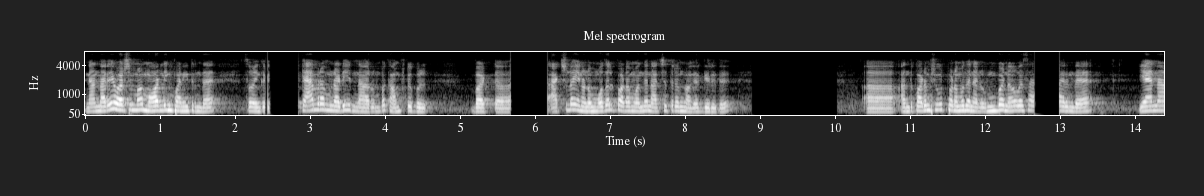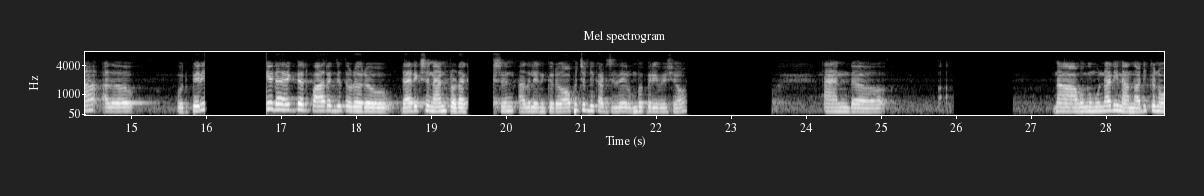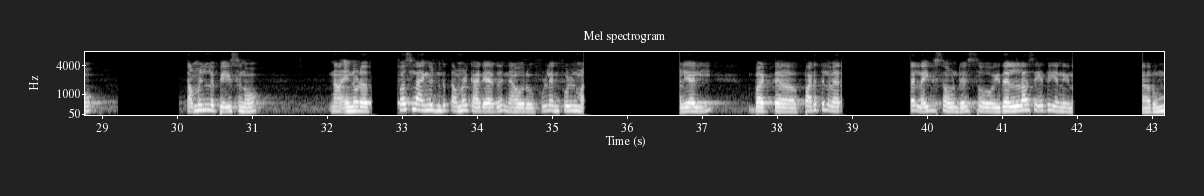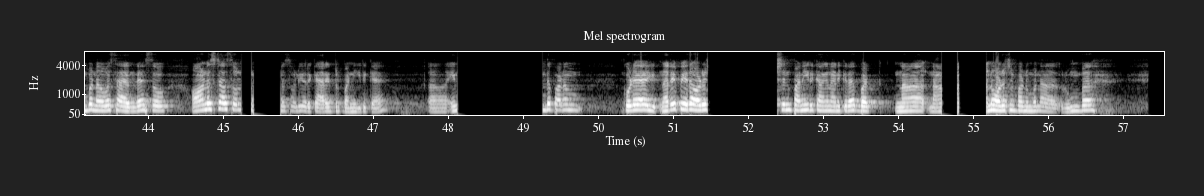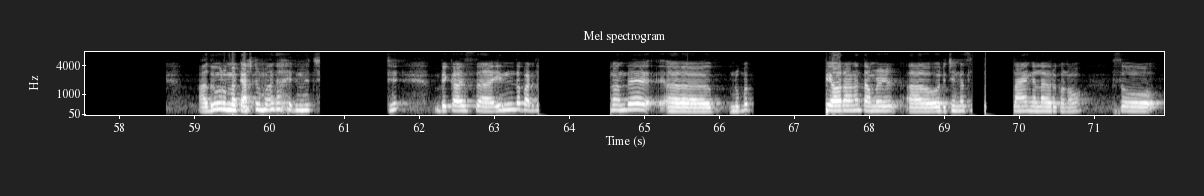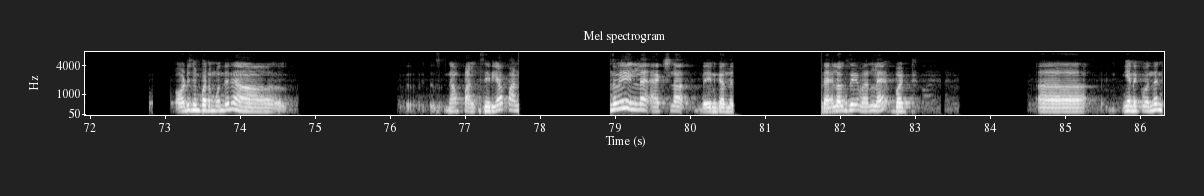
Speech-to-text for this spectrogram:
நான் நிறைய வருஷமாக மாடலிங் பண்ணிகிட்டு இருந்தேன் ஸோ எங்கள் கேமரா முன்னாடி நான் ரொம்ப கம்ஃபர்டபுள் பட் ஆக்சுவலாக என்னோடய முதல் படம் வந்து நட்சத்திரம் நகர்கிறது. அந்த படம் ஷூட் பண்ணும்போது நான் ரொம்ப நர்வஸாக இருந்தேன். ஏன்னா அது ஒரு பெரிய டைரக்டர் பாரஞ்சத்தோட ஒரு டைரக்ஷன் அண்ட் ப்ரொடக்ஷன் அதில் எனக்கு ஒரு ஆப்பர்ச்சுனிட்டி கிடச்சதே ரொம்ப பெரிய விஷயம். அண்ட் நான் அவங்க முன்னாடி நான் நடிக்கணும். தமிழில் பேசணும். நான் என்னோட ஃபர்ஸ்ட் லாங்குவேஜ் வந்து தமிழ் கிடையாது. நான் ஒரு full and full Malayali. But படத்தில் வேற லைவ் சவுண்டு ஸோ இதெல்லாம் சேர்த்து எனக்கு நான் ரொம்ப நர்வஸாக இருந்தேன். ஸோ ஆனஸ்டாக சொல்ல சொல்லி ஒரு கேரக்டர் பண்ணியிருக்கேன். இந்த- இந்த படம் கூட நிறைய பேர் ஆடிஷன் பண்ணியிருக்காங்கன்னு நினைக்கிறேன். பட் நான் நான் நானும் ஆடிஷன் பண்ணும்போது நான் ரொம்ப அதுவும் ரொம்ப கஷ்டமாக தான் இருந்துச்சு பிகாஸ் uh, இந்த படத்தில் வந்து uh, ரொம்ப பியூரான தமிழ் uh, ஒரு சின்ன ஸ்லாங் எல்லாம் இருக்கணும். ஸோ ஆடிஷன் பண்ணும்போது நான் நான் பண் சரியா பண்ணவே இல்லை ஆக்சுவலாக எனக்கு அந்த டயலாக்ஸே வரல பட் எனக்கு வந்து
